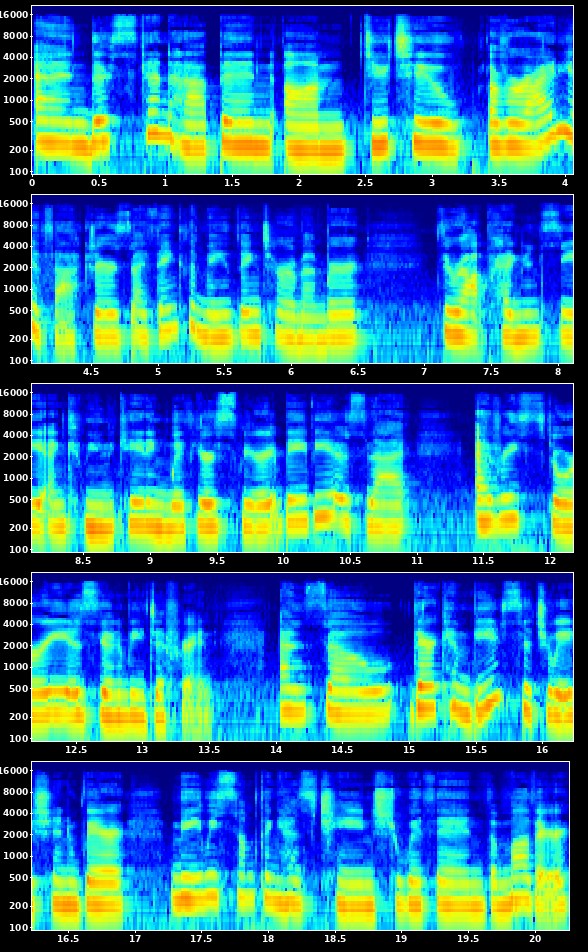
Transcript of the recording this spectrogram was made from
And this can happen um, due to a variety of factors. I think the main thing to remember throughout pregnancy and communicating with your spirit baby is that every story is going to be different. And so there can be a situation where maybe something has changed within the mother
